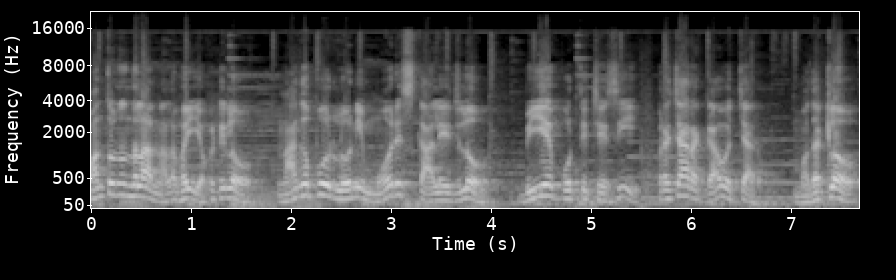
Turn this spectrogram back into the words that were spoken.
పంతొమ్మిది వందల నలభై ఒకటిలో నాగపూర్లోని మోరిస్ కాలేజీలో బిఏ పూర్తి చేసి ప్రచారక్గా వచ్చారు. మొదట్లో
